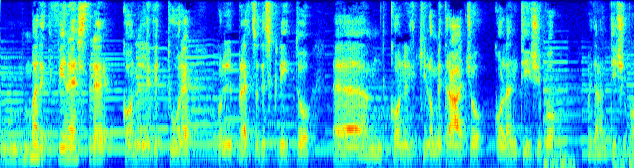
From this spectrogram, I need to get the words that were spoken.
un mare di finestre con le vetture, con il prezzo descritto, ehm, con il chilometraggio, con l'anticipo. Poi dall'anticipo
